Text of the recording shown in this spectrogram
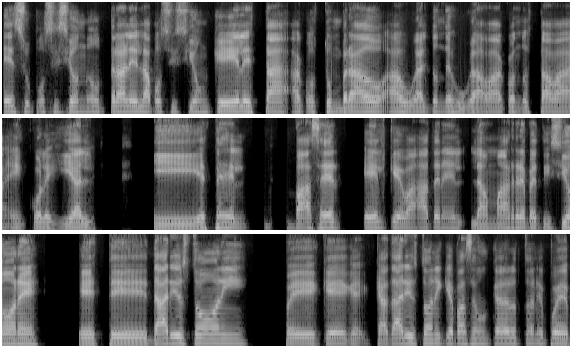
es su posición neutral, es la posición que él está acostumbrado a jugar donde jugaba cuando estaba en colegial. Y este es el, va a ser el que va a tener las más repeticiones. Este, Darius Tony, pues que, Darius Tony, ¿qué pasa con Darius Tony? Pues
